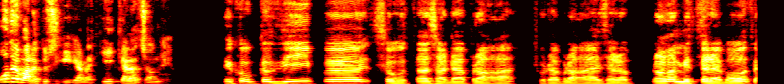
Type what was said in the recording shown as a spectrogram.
ਉਹਦੇ ਬਾਰੇ ਤੁਸੀਂ ਕੀ ਕਹਿਣਾ ਕੀ ਕਹਿਣਾ ਚਾਹੁੰਦੇ ਹੋ? ਦੇਖੋ ਕੁਲਦੀਪ ਸੋਹਤਾ ਸਾਡਾ ਭਰਾ ਛੋਟਾ ਭਰਾ ਹੈ ਸਾਡਾ ਪੁਰਾਣਾ ਮਿੱਤਰ ਹੈ ਬਹੁਤ।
